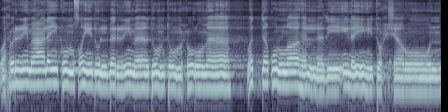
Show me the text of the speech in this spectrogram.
وحرم عليكم صيد البر ما دمتم حرما واتقوا الله الذي إليه تحشرون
